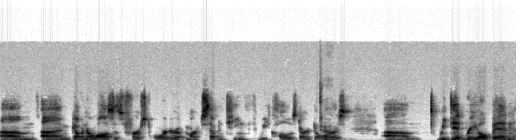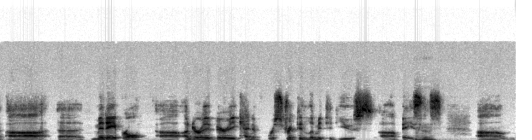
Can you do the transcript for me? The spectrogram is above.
um, on Governor Walz's first order of March 17th. We closed our doors. Um, we did reopen uh, uh, mid-April uh, under a very kind of restricted, limited use uh, basis. Um,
